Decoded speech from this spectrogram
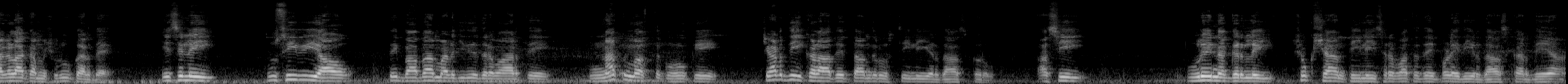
ਅਗਲਾ ਕੰਮ ਸ਼ੁਰੂ ਕਰਦਾ ਹੈ। ਇਸ ਲਈ ਤੁਸੀਂ ਵੀ ਆਓ ਤੇ ਬਾਬਾ ਮੜ ਜੀ ਦੇ ਦਰਬਾਰ ਤੇ ਨਤਮਸਤਕ ਹੋ ਕੇ ਚੜ੍ਹਦੀ ਕਲਾ ਤੇ ਤੰਦਰੁਸਤੀ ਲਈ ਅਰਦਾਸ ਕਰੋ। ਅਸੀਂ ਪੂਰੇ ਨਗਰ ਲਈ ਸੁਖ ਸ਼ਾਂਤੀ ਲਈ ਸਰਬੱਤ ਦੇ ਭਲੇ ਦੀ ਅਰਦਾਸ ਕਰਦੇ ਹਾਂ।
